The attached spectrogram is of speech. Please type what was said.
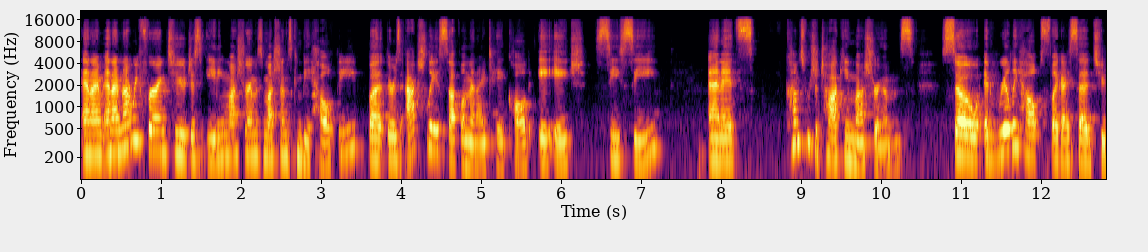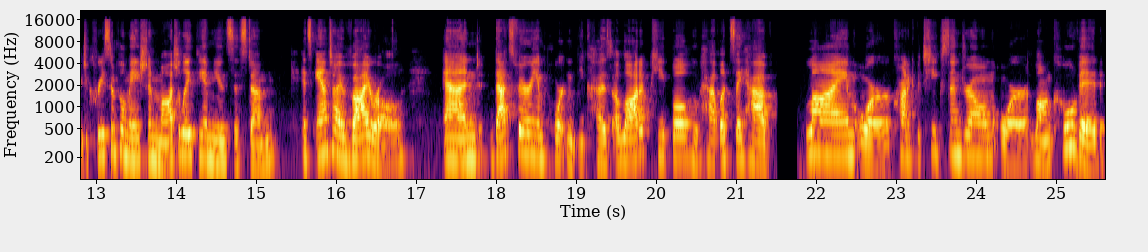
and I'm and I'm not referring to just eating mushrooms. Mushrooms can be healthy, but there's actually a supplement I take called AHCC, and it's comes from shiitake mushrooms. So it really helps, like I said, to decrease inflammation, modulate the immune system. It's antiviral. And that's very important because a lot of people who have, let's say, have Lyme or chronic fatigue syndrome or long COVID,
